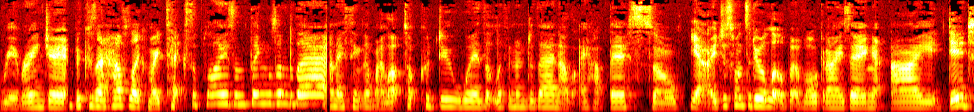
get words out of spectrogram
rearrange it because I have like my tech supplies and things under there, and I think that my laptop could do with living under there now that I have this. So yeah, I just want to do a little bit of organising. I did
